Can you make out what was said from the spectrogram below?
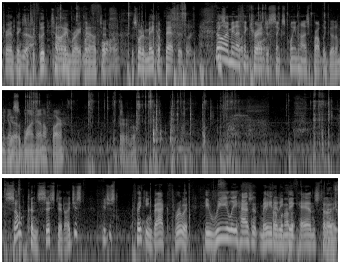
Tran thinks yeah. it's a good time right now to, to, sort of make a bet that. No, I mean I think Tran just thinks queen high is probably good. I'm against yeah. the blind hand. I'll fire. Fair enough. So consistent. I just you're just thinking back through it. He really hasn't made any big hands tonight,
